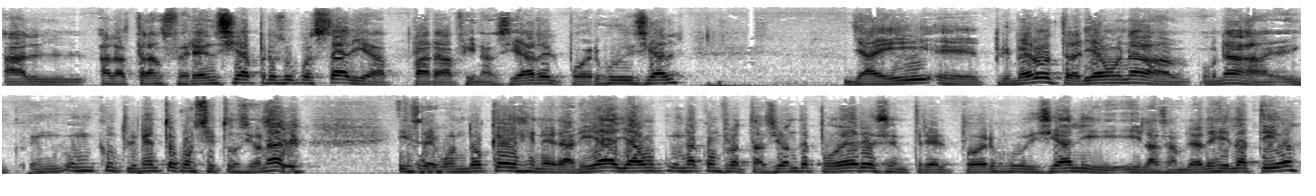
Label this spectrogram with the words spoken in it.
al, a la transferencia presupuestaria para financiar el Poder Judicial, ya ahí eh, primero entraría una, una, un incumplimiento constitucional. Y segundo, que generaría ya un- una confrontación de poderes entre el Poder Judicial y, y la Asamblea Legislativa,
